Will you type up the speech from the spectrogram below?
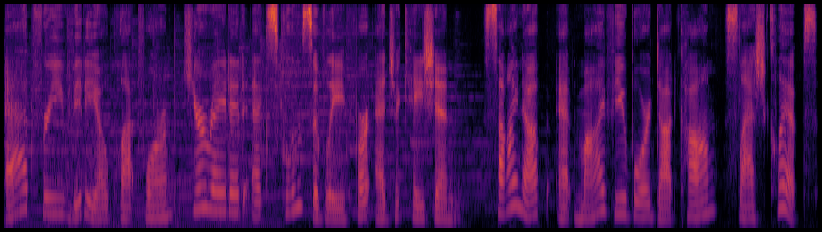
ad-free video platform curated exclusively for education. Sign up at myviewboard.com/clips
